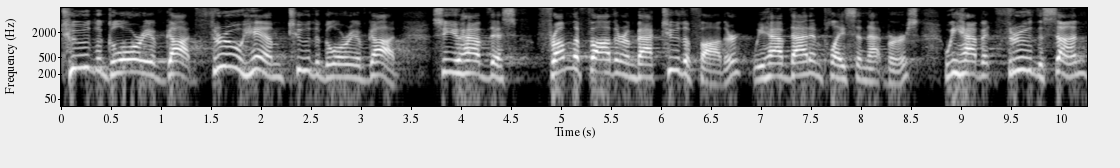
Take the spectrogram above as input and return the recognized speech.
to the glory of God, through him to the glory of God. So you have this from the Father and back to the Father. We have that in place in that verse. We have it through the Son,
